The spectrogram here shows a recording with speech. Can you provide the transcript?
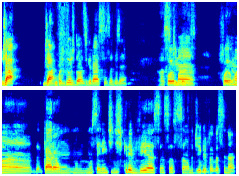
Já, já, Uf. com as duas doses, graças a Deus. É. Nossa, foi uma, foi Legal. uma, cara, um, não sei nem te descrever a sensação do dia que ele foi vacinado.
